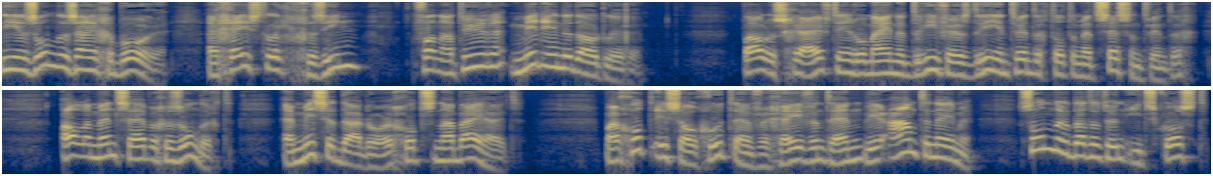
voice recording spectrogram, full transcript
die in zonde zijn geboren en geestelijk gezien van nature midden in de dood liggen. Paulus schrijft in Romeinen 3, vers 23 tot en met 26: Alle mensen hebben gezondigd en missen daardoor Gods nabijheid. Maar God is zo goed en vergevend hen weer aan te nemen, zonder dat het hun iets kost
